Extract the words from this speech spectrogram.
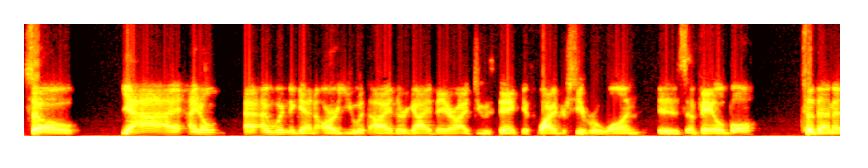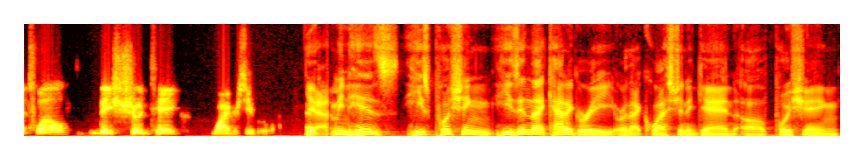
So, yeah, I, I don't. I wouldn't again argue with either guy there. I do think if wide receiver one is available to them at 12, they should take wide receiver one. Yeah, I mean his he's pushing he's in that category or that question again of pushing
